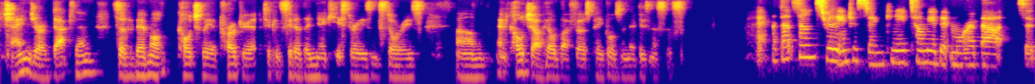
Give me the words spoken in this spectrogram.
change or adapt them so that they're more culturally appropriate to consider the unique histories and stories um, and culture held by First Peoples and their businesses. Right. That sounds really interesting. Can you tell me a bit more about so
